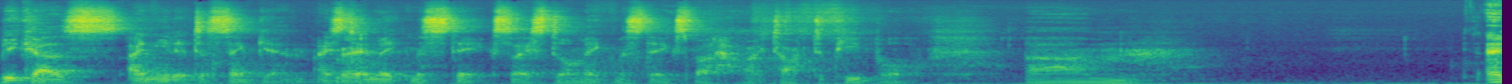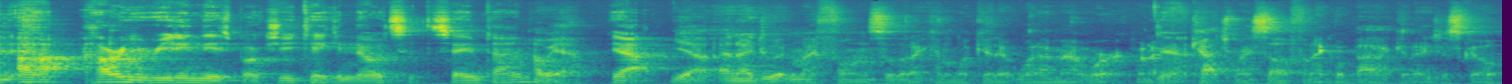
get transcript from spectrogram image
Because I need it to sink in. I still Right. make mistakes. I still make mistakes about how I talk to people. Um, And how, how are you reading these books? Are you taking notes at the same time? Oh yeah, Yeah. yeah. And I do it in my phone so that I can look at it when I'm at work. When I Yeah. catch myself and I go back and I just go,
